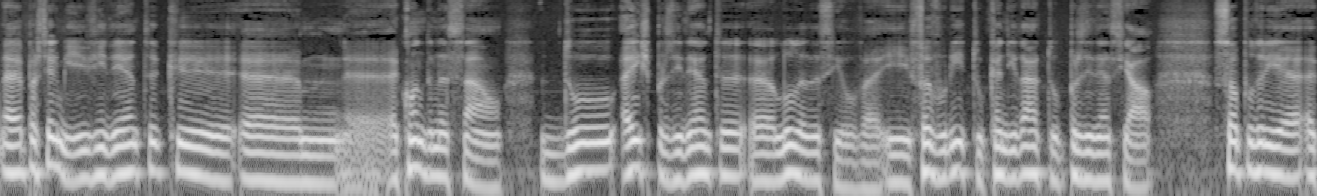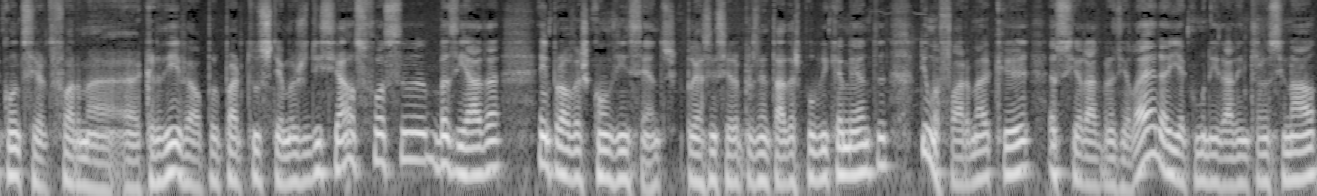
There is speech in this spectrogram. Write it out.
uh, parecer-me evidente que uh, a condenação do ex-presidente uh, Lula da Silva e favorito candidato presidencial só poderia acontecer de forma uh, credível por parte do sistema judicial se fosse baseada em provas convincentes que pudessem ser apresentadas publicamente de uma forma que a sociedade brasileira e a comunidade internacional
